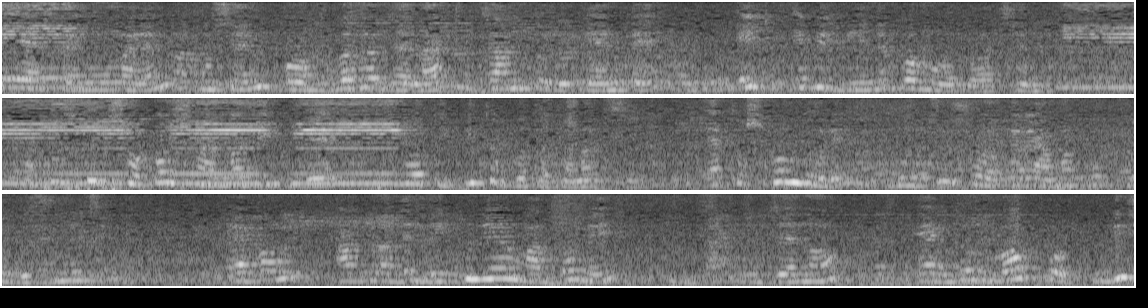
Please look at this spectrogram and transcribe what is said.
এএসআই হোসেন কক্সবাজার জেলার জামতলি ক্যাম্পে এপিবিএনে কর্মরত আছেন। উপস্থিত সকল সাংবাদিকদের প্রতি কৃতজ্ঞতা জানাচ্ছি। এতক্ষণ ধরে ধৈর্য সহকারে আমার বক্তব্য শুনেছেন এবং আপনাদের লেখনীয় মাধ্যমে যেন একজন রক্ষক পুলিশ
